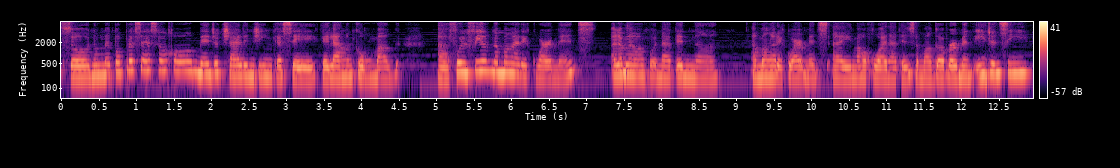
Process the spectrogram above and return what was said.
So, nung nagpa-proseso ako, medyo challenging kasi kailangan kong mag-fulfill uh, ng mga requirements. Alam naman po natin na ang mga requirements ay makukuha natin sa mga government agency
